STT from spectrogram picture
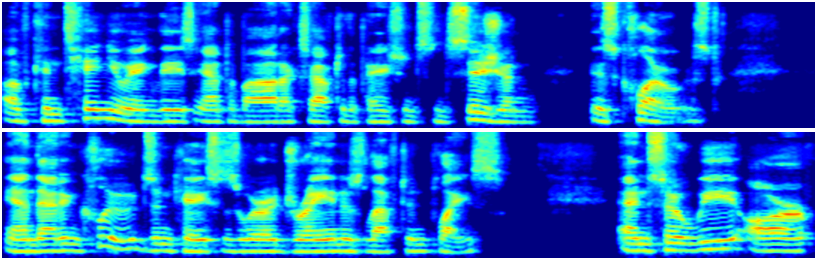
of continuing these antibiotics after the patient's incision is closed. And that includes in cases where a drain is left in place. And so we are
